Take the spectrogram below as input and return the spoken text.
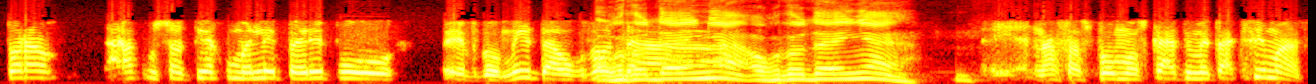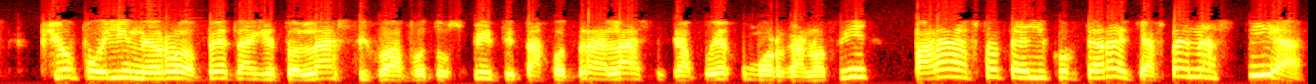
Τώρα άκουσα ότι έχουμε λέει περίπου 70-80. 89, 89. Ε, Να σας πω όμως κάτι μεταξύ μας. Πιο πολύ νερό πέταγε το λάστιχο από το σπίτι, τα χοντρά λάστιχα που έχουμε οργανωθεί, παρά αυτά τα ελικοπτεράκια. Αυτά είναι αστεία.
